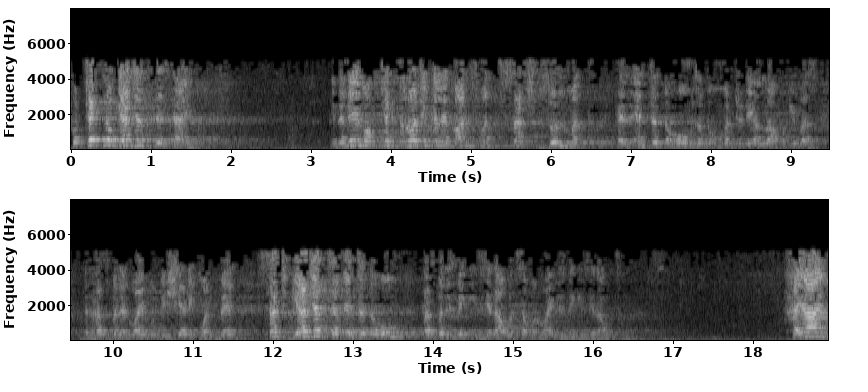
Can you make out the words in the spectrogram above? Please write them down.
For techno gadgets there's time. In the name of technological advancement, such zulmat has entered the homes of the ummah today. Allah forgive us that husband and wife will be sharing one bed. Such gadgets have entered the home. Husband is making zina with someone, wife is making zina with someone else. Haya and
